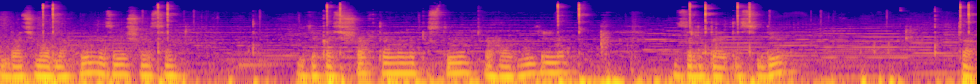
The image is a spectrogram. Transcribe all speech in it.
бачимо, одна хвилина залишилася. Якась шахта в мене пустує. Ага, вугільна. залітайте сюди. Так.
